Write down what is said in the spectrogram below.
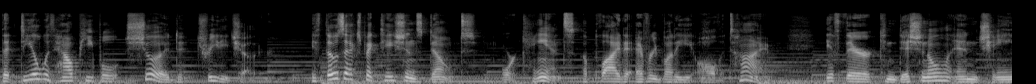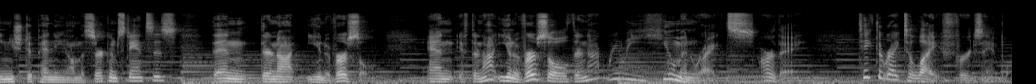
that deal with how people should treat each other. If those expectations don't, or can't, apply to everybody all the time, if they're conditional and change depending on the circumstances, then they're not universal. And if they're not universal, they're not really human rights, are they? Take the right to life, for example.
